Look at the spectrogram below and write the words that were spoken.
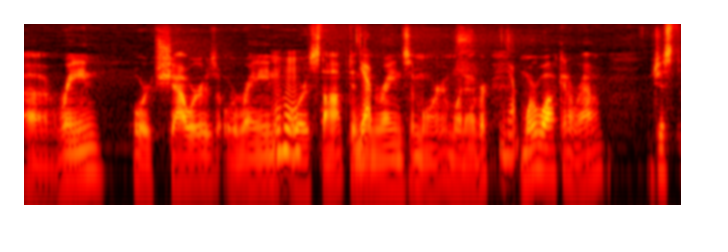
uh, rain or showers or rain or stopped and Mm-hmm. Yep. then rain some more and whatever. Yep. We're walking around, just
